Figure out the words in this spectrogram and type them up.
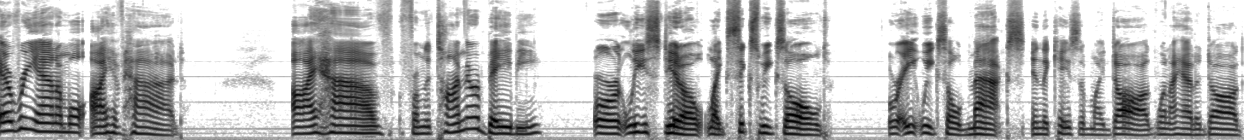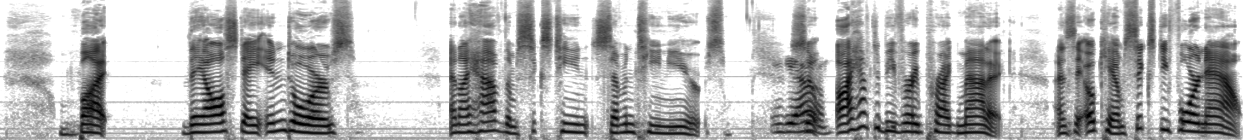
every animal I have had, I have from the time they're a baby, or at least, you know, like six weeks old or eight weeks old max in the case of my dog when I had a dog. But they all stay indoors and I have them 16, 17 years. Yeah. So I have to be very pragmatic and say, okay, I'm 64 now.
